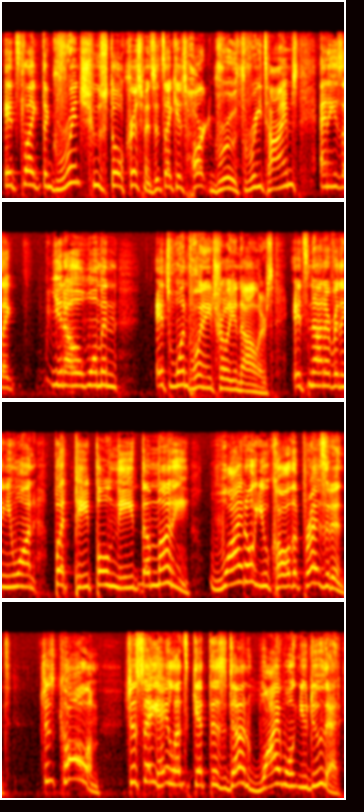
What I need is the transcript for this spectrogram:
it's like the Grinch who stole Christmas. It's like his heart grew three times, and he's like, you know, woman, it's $1.8 trillion. It's not everything you want, but people need the money. Why don't you call the president? Just call him. Just say, hey, let's get this done. Why won't you do that?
